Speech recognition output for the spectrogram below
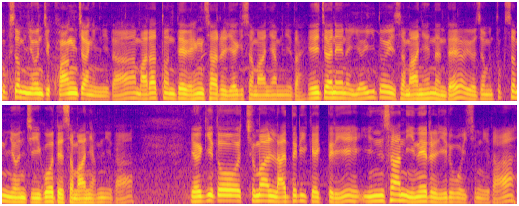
뚝섬 유원지 광장입니다. 마라톤 대회 행사를 여기서 많이 합니다. 예전에는 여의도에서 많이 했는데요. 요즘은 뚝섬 유원지 이곳에서 많이 합니다. 여기도 주말 나들이 객들이 인산 인해를 이루고 있습니다.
